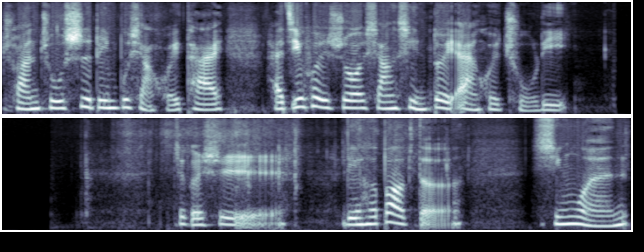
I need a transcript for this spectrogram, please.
传出士兵不想回台，海基会说相信对岸会处理。这个是联合报的新闻，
